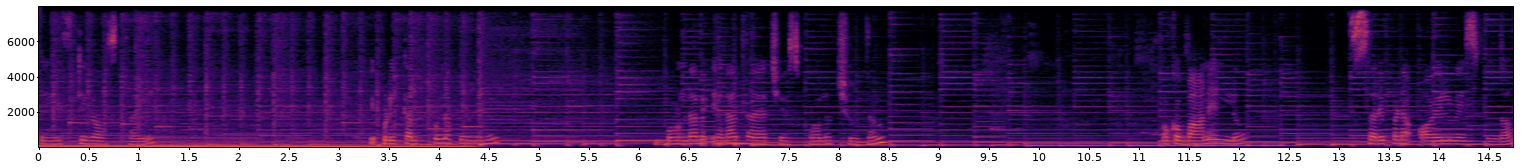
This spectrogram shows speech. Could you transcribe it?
టేస్టీగా వస్తాయి. ఇప్పుడు ఈ కలుపుకున్న పిండిని బోండాలు ఎలా తయారు చేసుకోవాలో చూద్దాం. ఒక బాణెల్లో సరిపడా ఆయిల్ వేసుకుందాం.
